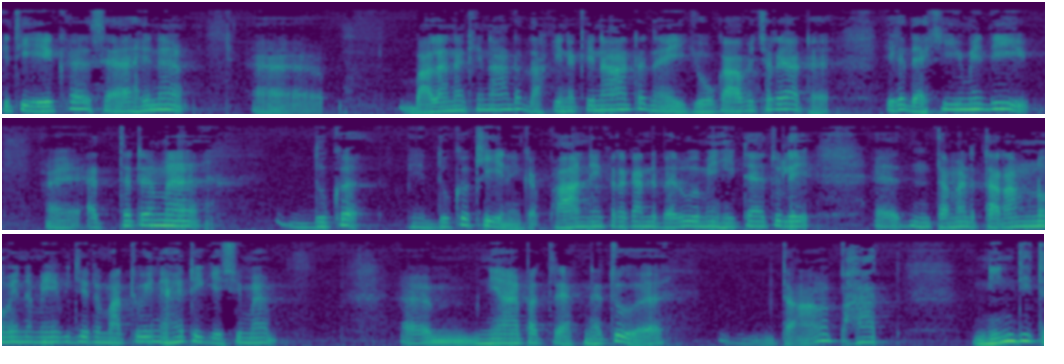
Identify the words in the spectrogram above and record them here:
ඉතින් ඒක සෑහෙන බලන කෙනාට දකින්න කෙනාට නෑ යෝගාවචරයට ඒක දැකීමේදී ඇත්තටම දුක මේ දුක කියන එක පාලනය කරගන්න බැරුව මේ හිත ඇතුලේ තමයි තරම් නොවන මේ විදිහට මතුවෙන හැටි කිසිම න්‍යාය පත්‍රයක් නැතුව තාම පහත් නින්දිත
